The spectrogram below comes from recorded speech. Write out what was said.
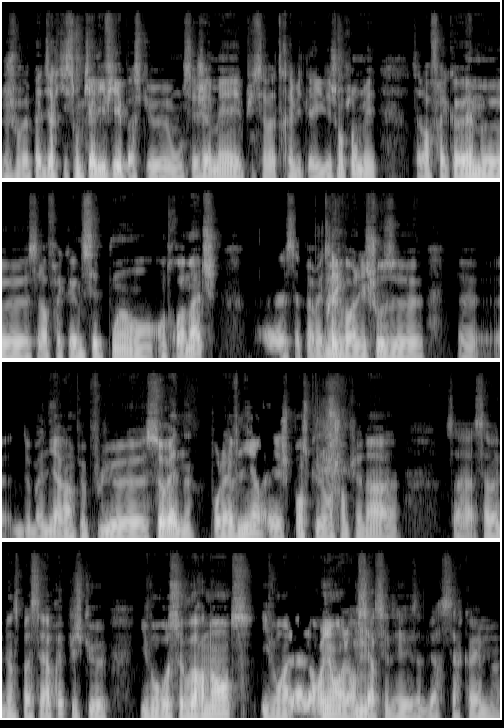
je ne voudrais pas dire qu'ils sont qualifiés parce qu'on ne sait jamais et puis ça va très vite la Ligue des Champions, mais ça leur ferait quand même, euh, ça leur ferait quand même 7 points en, en 3 matchs. ça permettrait de voir les choses de manière un peu plus sereine pour l'avenir. Et je pense qu'en championnat, ça, ça, va bien se passer après, puisqu'ils vont recevoir Nantes, ils vont aller à Lorient. Alors, mmh. certes, c'est des adversaires quand même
